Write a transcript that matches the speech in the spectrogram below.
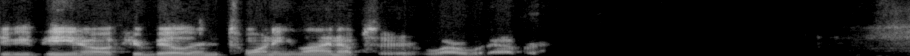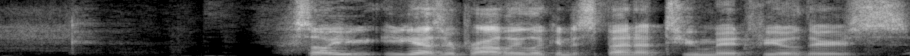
GPP. You know if you're building 20 lineups or, or whatever. So you, you guys are probably looking to spend on two midfielders.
